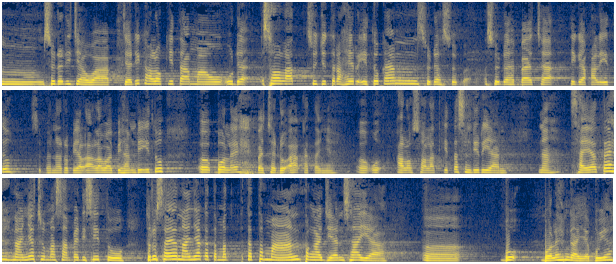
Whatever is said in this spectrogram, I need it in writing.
um, sudah dijawab. Jadi kalau kita mau udah sholat sujud terakhir itu kan sudah sudah baca tiga kali itu subhanarabbiyal ala wa bihamdi itu uh, boleh baca doa katanya. Uh, kalau sholat kita sendirian. Nah, saya teh nanya cuma sampai di situ. Terus saya nanya ke teman, ke teman pengajian saya, e, Bu, boleh nggak ya Bu ya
